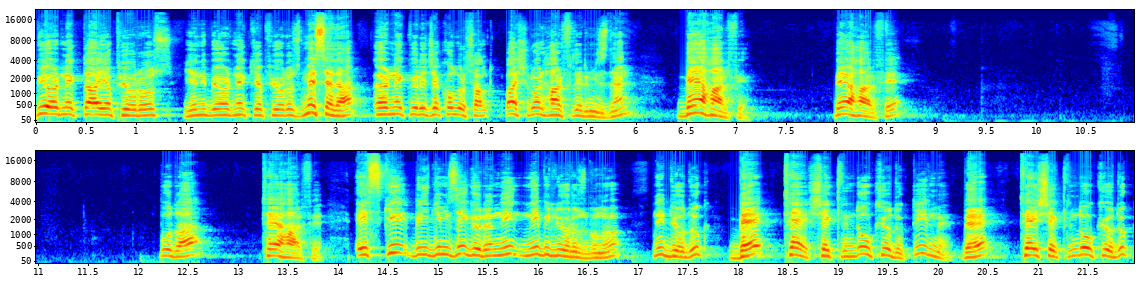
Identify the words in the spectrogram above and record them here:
Bir örnek daha yapıyoruz. Yeni bir örnek yapıyoruz. Mesela örnek verecek olursam başrol harflerimizden B harfi. B harfi. Bu da T harfi. Eski bilgimize göre ne, ne biliyoruz bunu? Ne diyorduk? B, T şeklinde okuyorduk değil mi? B, T şeklinde okuyorduk.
